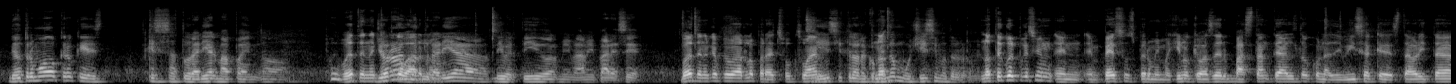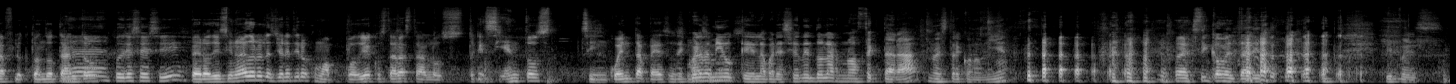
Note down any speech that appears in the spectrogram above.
De otro modo creo que, que se saturaría el mapa y no Pues voy a tener yo que no lo encontraría divertido a mi, a mi parecer. Voy a tener que probarlo para Xbox One. Sí, sí, te lo recomiendo muchísimo, te lo recomiendo. No tengo el precio en, en- en pesos, pero me imagino que va a ser bastante alto con la divisa que está ahorita fluctuando tanto. Eh, podría ser, sí. Pero 19 dólares yo le tiro como podría costar hasta los 350 pesos. Recuerda, amigo, que la variación del dólar no afectará nuestra economía. Sin comentarios. Y pues,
